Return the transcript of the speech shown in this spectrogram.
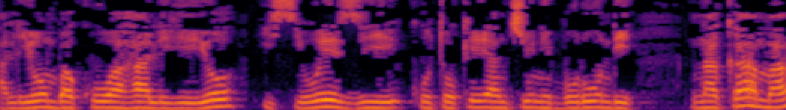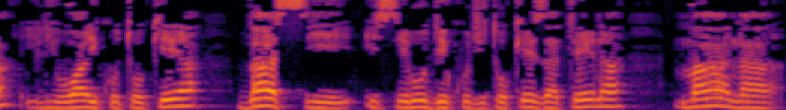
aliomba kuwa hali hiyo isiwezi kutokea nchini Burundi. Na kama iliwahi kutokea basi isirudi kujitokeza tena maana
